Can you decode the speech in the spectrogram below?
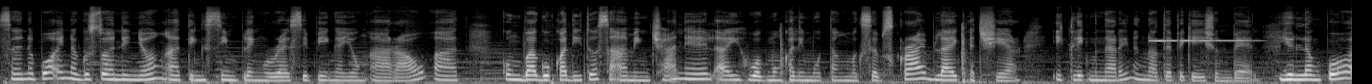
Sana po ay nagustuhan ninyo ang ating simpleng recipe ngayong araw at kung bago ka dito sa aming channel ay huwag mong kalimutang mag-subscribe, like at share. I-click mo na rin ang notification bell. Yun lang po.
